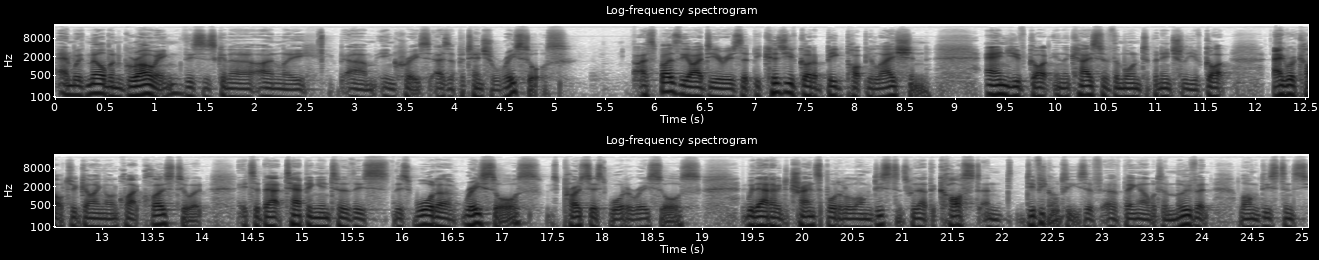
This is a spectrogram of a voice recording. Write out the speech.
And with Melbourne growing, this is going to only um, increase as a potential resource I suppose the idea is that because you've got a big population and you've got, in the case of the Mornington Peninsula, you've got agriculture going on quite close to it. It's about tapping into this, this water resource, this processed water resource, without having to transport it a long distance, without the cost and difficulties of, of being able to move it long distance.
